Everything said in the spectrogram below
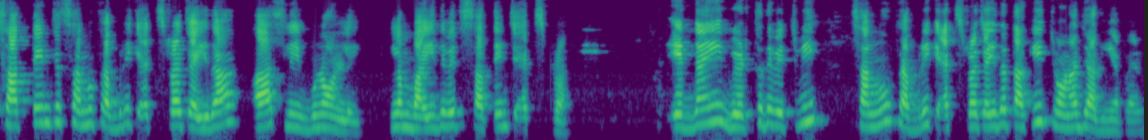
7 ਇੰਚ ਸਾਨੂੰ ਫੈਬਰਿਕ ਐਕਸਟਰਾ ਚਾਹੀਦਾ ਆ ਸਲੀਵ ਬਣਾਉਣ ਲਈ। ਲੰਬਾਈ ਦੇ ਵਿੱਚ 7 ਇੰਚ ਐਕਸਟਰਾ ਇਦਾਂ ਹੀ ਵਿਡਥ ਦੇ ਵਿੱਚ ਵੀ ਸਾਨੂੰ ਫੈਬਰਿਕ ਐਕਸਟਰਾ ਚਾਹੀਦਾ ਤਾਂ ਕਿ ਚੋਣਾ ਜ਼ਿਆਦੀਆਂ ਪੈਣ।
